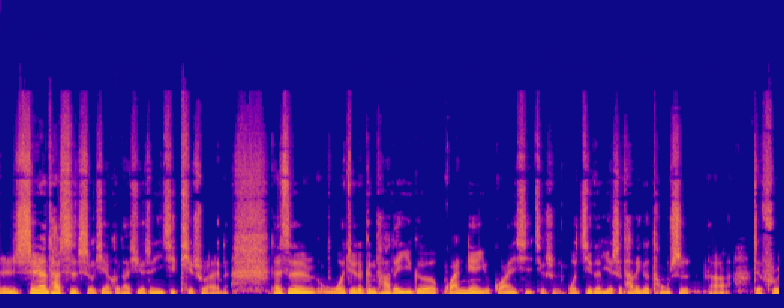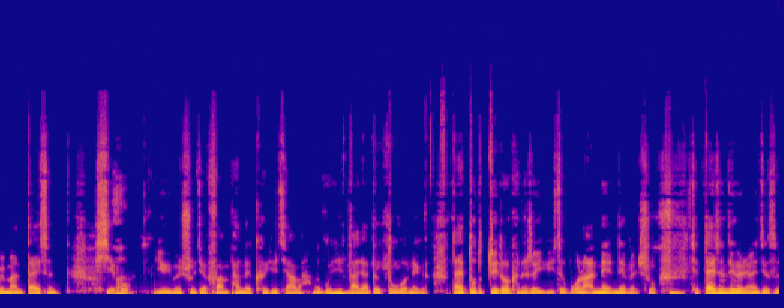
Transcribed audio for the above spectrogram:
呃，虽然他是首先和他学生一起提出来的，但是我觉得跟他的一个观念有关系。就是我记得也是他的一个同事啊，这 Freeman Dyson 写过、有一本书叫《反叛的科学家》吧，我估计嗯大家都读过那个，大家读的最多可能是《宇宙波澜》那那本书。嗯就戴森这个人，就是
